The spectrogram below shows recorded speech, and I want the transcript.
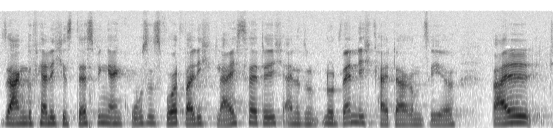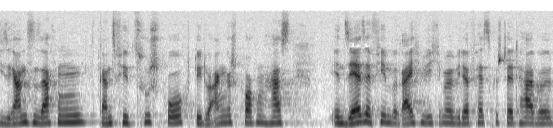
sagen, gefährlich ist deswegen ein großes Wort, weil ich gleichzeitig eine Notwendigkeit darin sehe. Weil diese ganzen Sachen, ganz viel Zuspruch, die du angesprochen hast, in sehr, sehr vielen Bereichen, wie ich immer wieder festgestellt habe,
